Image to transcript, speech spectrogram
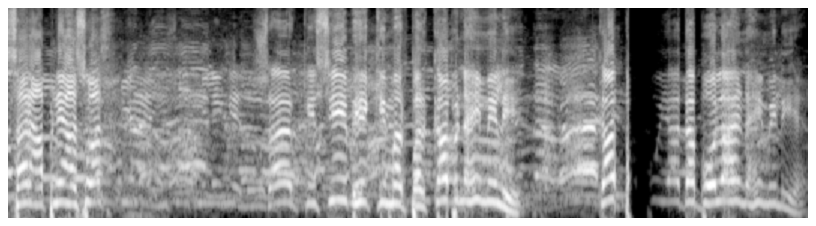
सर आपने आश्वस्त किया है इंसाफ मिलेंगे सर किसी भी कीमत पर कब नहीं मिली? कब पप्पू यादव बोला है नहीं मिली है?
